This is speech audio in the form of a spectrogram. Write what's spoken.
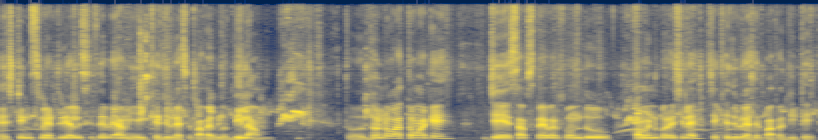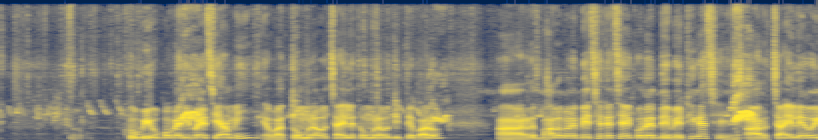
নেস্টিংস মেটেরিয়ালস হিসেবে আমি এই খেজুর গাছের পাতাগুলো দিলাম। তো ধন্যবাদ তোমাকে যে সাবস্ক্রাইবার বন্ধু কমেন্ট করেছিলে যে খেজুর গাছের পাতা দিতে। তো খুবই উপকারী হয়েছে আমি, এবার তোমরাও চাইলে তোমরাও দিতে পারো। আর ভালো করে বেছে টেছে করে দেবে, ঠিক আছে? আর চাইলে ওই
